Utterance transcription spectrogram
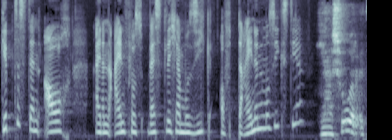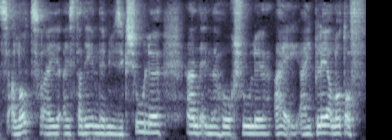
Gibt es denn auch einen Einfluss westlicher Musik auf deinen Musikstil? Ja, sure. It's a lot. I, I study in the Musikschule and in the Hochschule. I, I play a lot of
